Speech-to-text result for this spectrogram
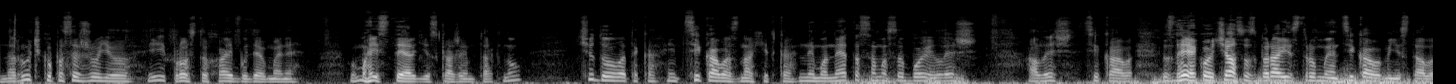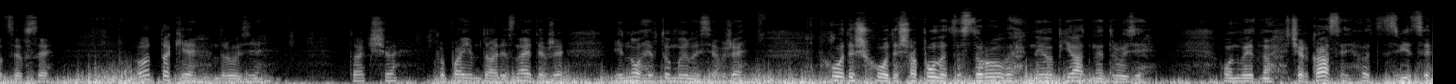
На ручку посажу його і просто хай буде в мене в майстерні, скажімо так. Ну, чудова така, цікава знахідка. Не монета, само собою, ж, але ж цікава. З деякого часу збираю інструмент. Цікаво мені стало це все. От таке, друзі. Так що копаємо далі. Знаєте, вже і ноги втомилися, вже ходиш, ходиш, а поле це здорове, необ'ятне, друзі. Вон видно Черкаси, от звідси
